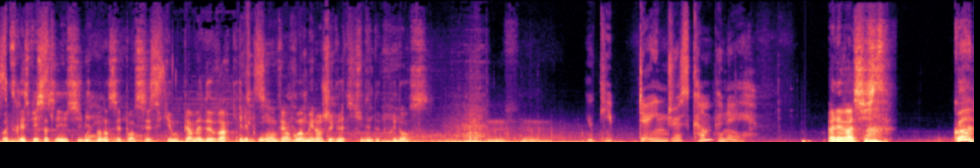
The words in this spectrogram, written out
Votre esprit s'insinue subitement dans ses pensées, ce qui vous permet de voir qu'il éprouve envers vous un mélange de gratitude et de prudence. Mhm. You keep dangerous company. Allez, raciste. Quoi?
